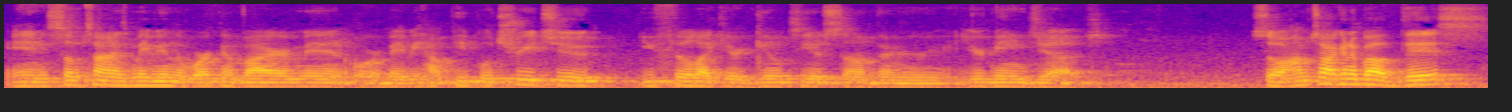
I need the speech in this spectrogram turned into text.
And sometimes, maybe in the work environment or maybe how people treat you, you feel like you're guilty of something or you're being judged. So I'm talking about this,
